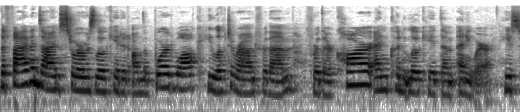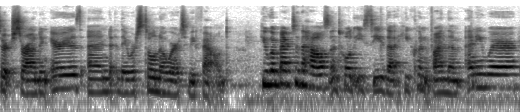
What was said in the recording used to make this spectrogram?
The Five and Dime store was located on the boardwalk. He looked around for them, for their car, and couldn't locate them anywhere. He searched surrounding areas and they were still nowhere to be found. He went back to the house and told EC that he couldn't find them anywhere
